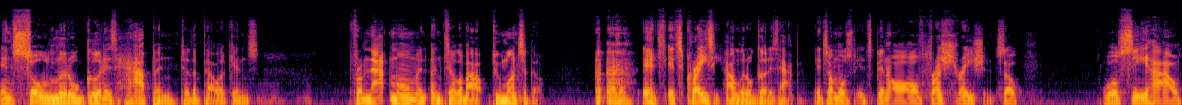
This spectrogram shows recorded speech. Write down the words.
and so little good has happened to the Pelicans from that moment until about two months ago. it's it's crazy how little good has happened. It's almost it's been all frustration. So we'll see how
